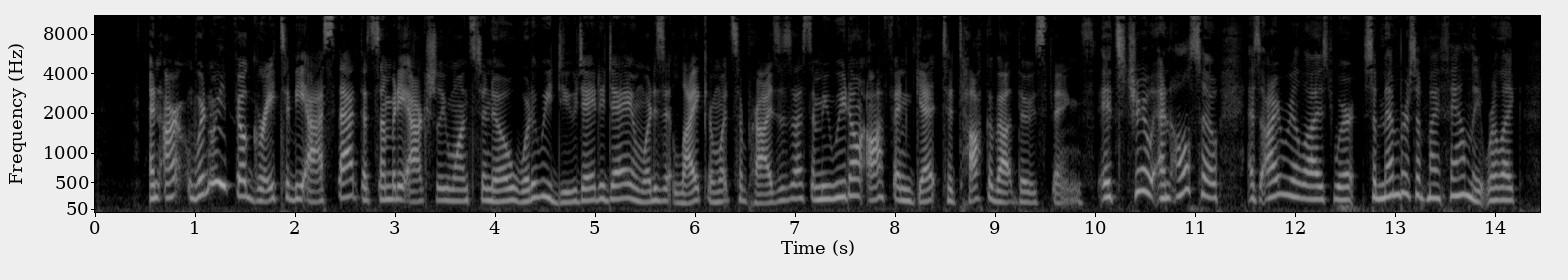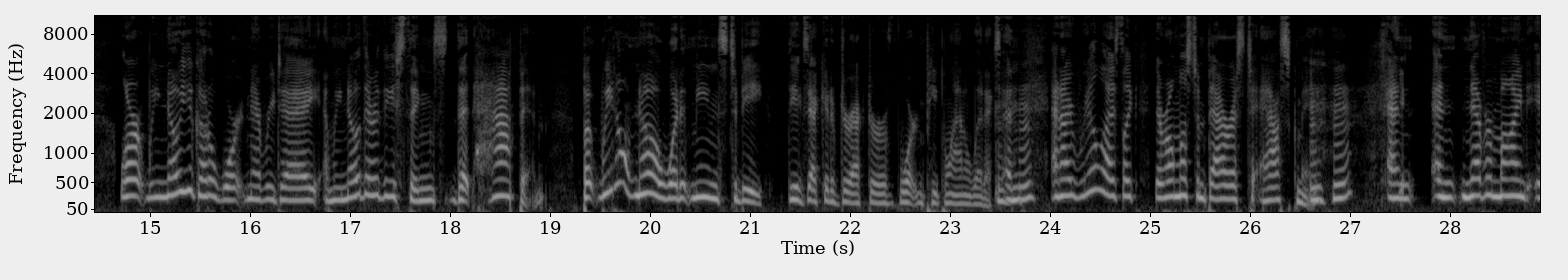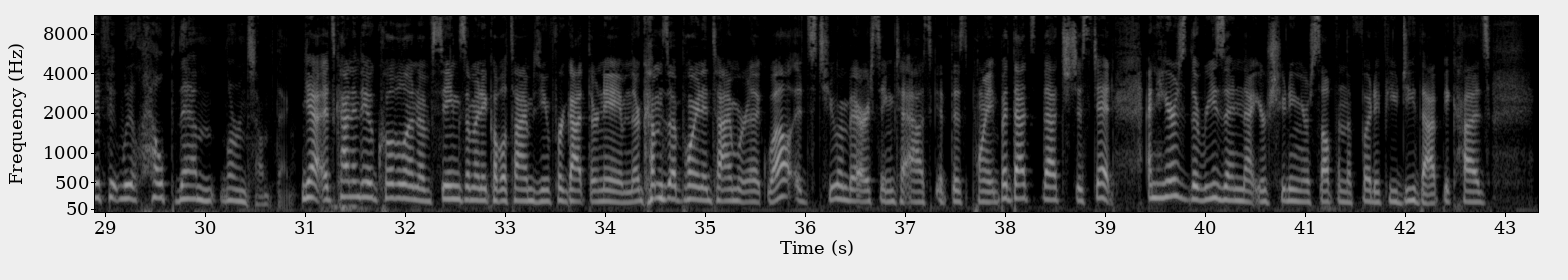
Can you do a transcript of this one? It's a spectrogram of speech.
And aren't, wouldn't we feel great to be asked that? That somebody actually wants to know what do we do day to day and what is it like and what surprises us? I mean, we don't often get to talk about those things. It's true. And also, as I realized, where some members of my family were like, Laura, we know you go to Wharton every day, and we know there are these things that happen, but we don't know what it means to be the executive director of Wharton People Analytics. And mm-hmm. and I realized like they're almost embarrassed to ask me. Mm-hmm. And and never mind if it will help them learn something. Yeah, it's kind of the equivalent of seeing somebody a couple times and you forgot their name. There comes a point in time where you're like, well, it's too embarrassing to ask at this point. But that's that's just it. And here's the reason that you're shooting yourself in the foot if you do that because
